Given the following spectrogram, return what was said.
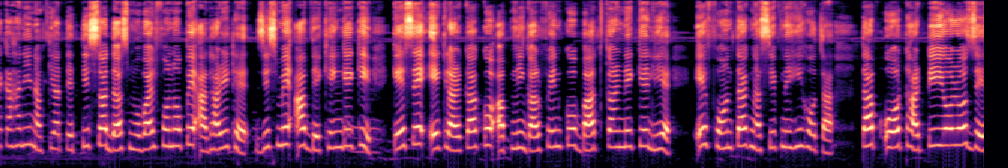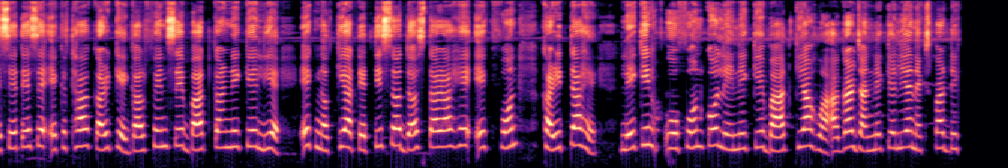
ये कहानी नोकिया तैतीस सौ दस मोबाइल फ़ोनों पर आधारित है, जिसमें आप देखेंगे कि कैसे एक लड़का को अपनी गर्लफ्रेंड को बात करने के लिए एक फ़ोन तक नसीब नहीं होता। तब वो थर्टी यूरो जैसे तैसे इकट्ठा करके गर्लफ्रेंड से बात करने के लिए एक नोकिया तैतीस सौ दस तरह है एक फ़ोन खरीदता है। लेकिन वो फ़ोन को लेने के बाद क्या हुआ? अगर जानने के लिए नेक्स्ट पार्ट देख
